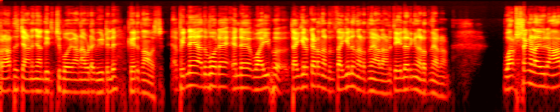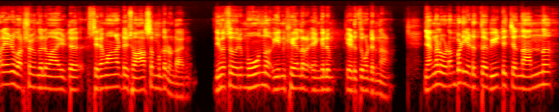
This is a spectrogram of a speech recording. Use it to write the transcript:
പ്രാർത്ഥിച്ചാണ് ഞാൻ തിരിച്ചു പോയാണ് അവിടെ വീട്ടിൽ കയറി താമസിച്ചത്. പിന്നെ അതുപോലെ എന്റെ വൈഫ് തയ്യൽ കട നടത്തുന്ന തയ്യൽ നടത്തുന്ന ആളാണ് ടൈലറിങ് നടത്തുന്ന ആളാണ്. വർഷങ്ങളായി ഒരു ആറേഴ് വർഷമെങ്കിലുമായിട്ട് സ്ഥിരമായിട്ട് ശ്വാസം മുട്ടലുണ്ടായിരുന്നു. ദിവസം ഒരു മൂന്ന് ഇൻഹേലർ എങ്കിലും എടുത്തുകൊണ്ടിരുന്നതാണ്. ഞങ്ങൾ ഉടമ്പടി എടുത്ത് വീട്ടിൽ ചെന്ന് അന്ന്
